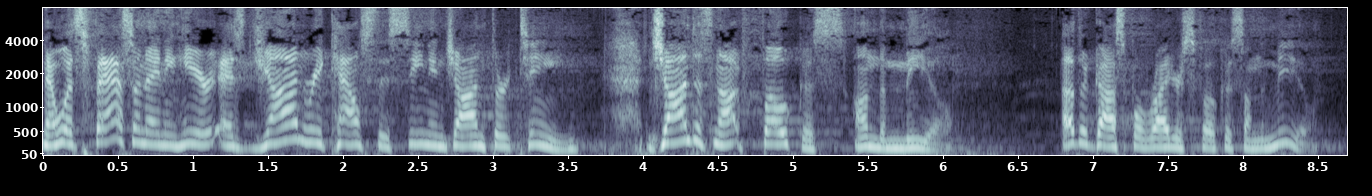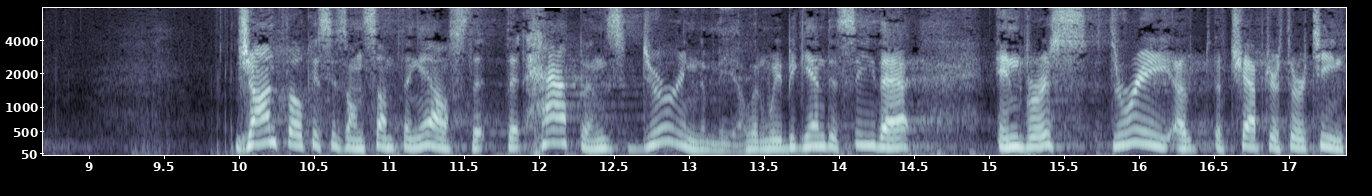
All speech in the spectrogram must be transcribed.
Now, what's fascinating here, as John recounts this scene in John 13, John does not focus on the meal. Other gospel writers focus on the meal. John focuses on something else that, that happens during the meal, and we begin to see that in verse 3 of, of, chapter 13.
